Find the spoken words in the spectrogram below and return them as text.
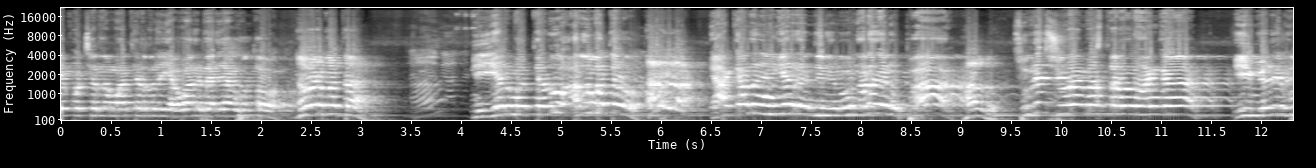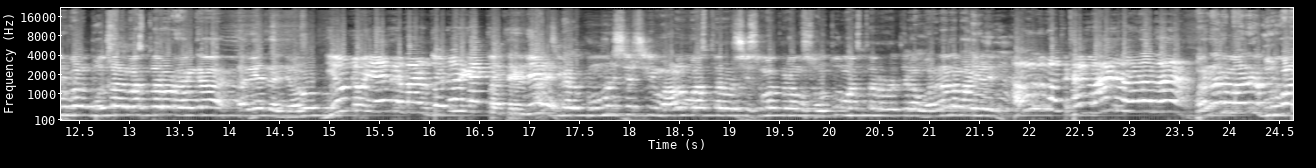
ಏಕ ವಚನ ಮಾತಾಡಿದ್ರೆ ಯಾವಾಗ ಬೇರೆ ಆಗೋತಾವ ನೋಡ್ ಮತ್ತ. ನೀ ಏನ್ ಮಾತಾಡು ಅದು ಮಾತಾಡು. ಯಾಕಂದ್ರೆ ನಿನಗೇನ್ ಅಂದಿ ನೀನು ನನಗೇನಪ್ಪ? ಹೌದು. ಸುಮ್ಮನೆ ಶಿವರಾಯ್ ಮಾಸ್ತರ್ ಅವ್ರ ಹಂಗ ಈ ಮೇಳಿ ಗುರುಗಳು ಪೂಜಾ ಮಾಸ್ತರ್ ಅವ್ರು ಹಂಗ ಅಂದೇವು ನೀವು? ಏನ್ರಿ ಮಾಡಿ ದೊಡ್ಡವ್ರಿಗೆ ಶಿರ್ಸಿಗೆ ಮಾಳು ಮಾಸ್ತರ್ ಅವರು ಶಿಶು ಮಕ್ಕಳು ನಮ್ಮ ಸ್ವಂತ ಮಾಸ್ತರ್ ಅವ್ರ ಜನ ವರ್ಣನ ಮಾಡಿ ಹೇಳಿ ವರ್ಣನ. ಮಾಡಿ ಗುರುಗಳ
